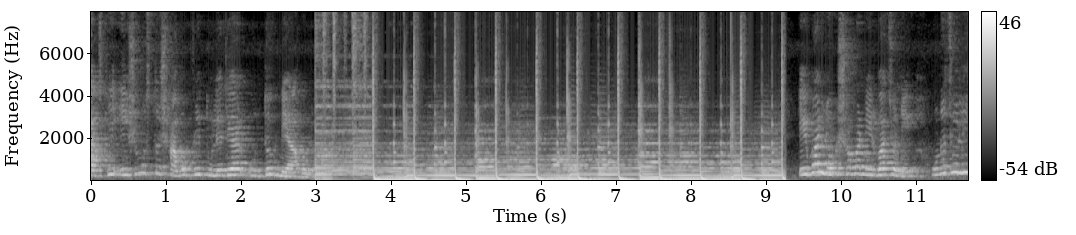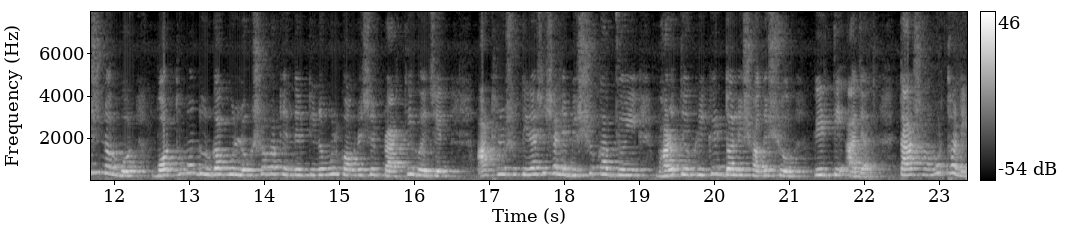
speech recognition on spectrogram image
আজকে এই সমস্ত সামগ্রী তুলে দেওয়ার উদ্যোগ নেওয়া হলো। এবার লোকসভা নির্বাচনে নম্বর, বর্ধমান দুর্গাপুর লোকসভা কেন্দ্রের তৃণমূল কংগ্রেসের প্রার্থী হয়েছেন আঠারোশো তিরাশি সালে বিশ্বকাপ জয়ী ভারতীয় ক্রিকেট দলের সদস্য কীর্তি আজাদ। তার সমর্থনে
